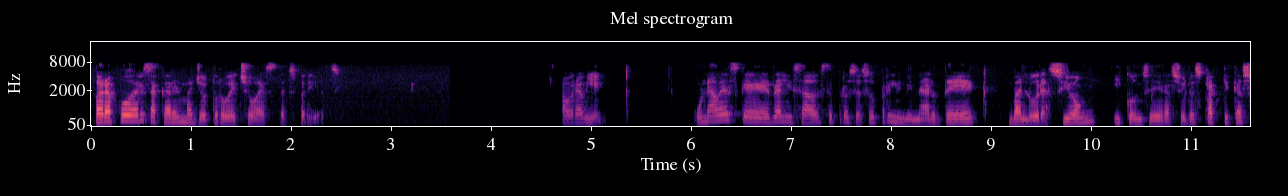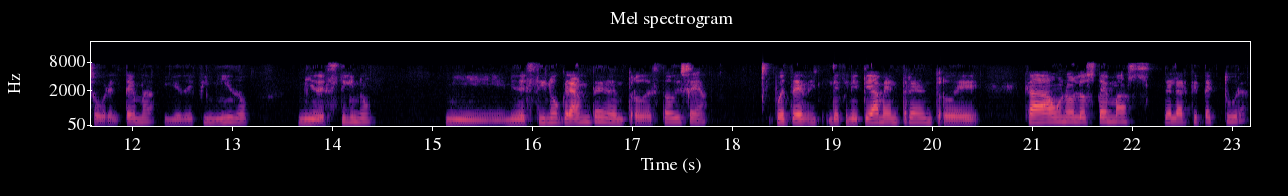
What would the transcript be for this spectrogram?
para poder sacar el mayor provecho a esta experiencia. Ahora bien, una vez que he realizado este proceso preliminar de valoración y consideraciones prácticas sobre el tema y he definido mi destino, mi, destino grande dentro de esta odisea, pues definitivamente dentro de cada uno de los temas de la arquitectura,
